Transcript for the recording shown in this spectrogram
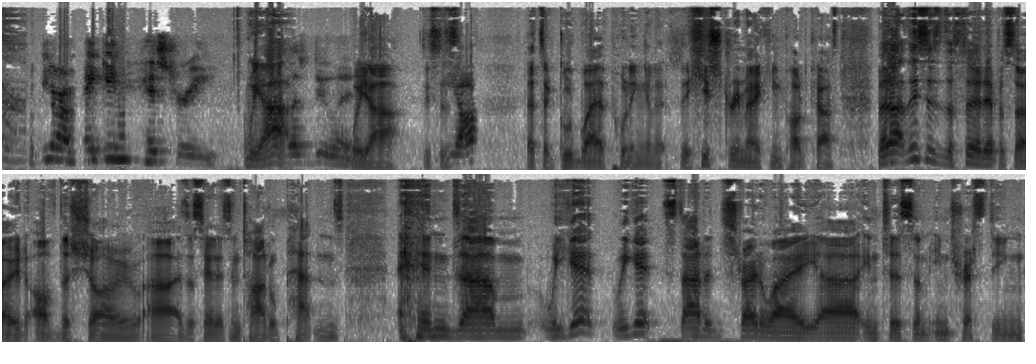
we are making history. We are. Let's do it. We are. This is. That's a good way of putting it. It's the history making podcast. But uh, this is the third episode of the show. Uh, as I said, it's entitled Patterns, and um, we get we get started straight away uh, into some interesting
